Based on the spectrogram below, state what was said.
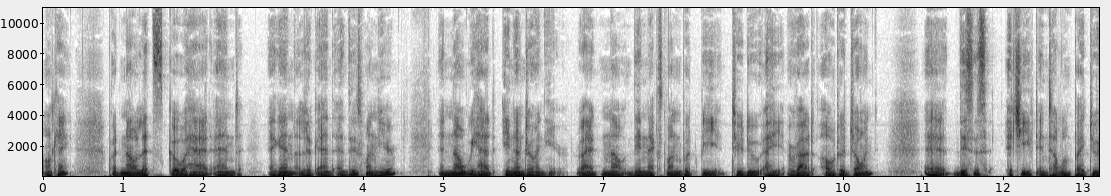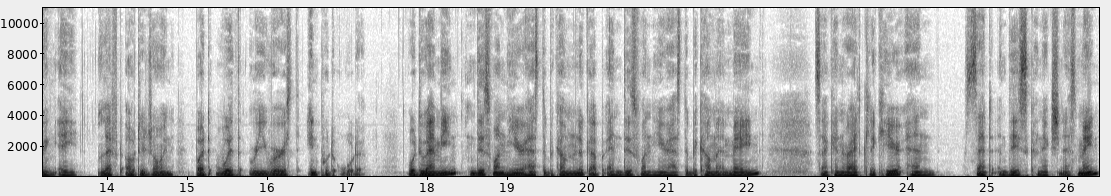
Okay, but now let's go ahead and again look at, at this one here. And now we had inner join here, right? Now the next one would be to do a route outer join. Uh, this is achieved in Talend by doing a left outer join, but with reversed input order. What do I mean? This one here has to become lookup and this one here has to become a main. So I can right click here and set this connection as main.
